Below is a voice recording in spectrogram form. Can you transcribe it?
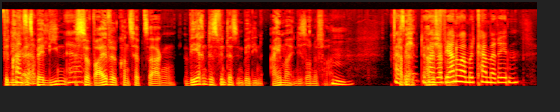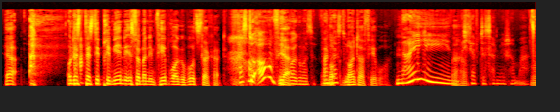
finde ich, als ja- Berlin ja. Survival-Konzept sagen, während des Winters in Berlin einmal in die Sonne fahren. Hm. Also, ich- du kannst ich ab. Januar mit keinem mehr reden. Ja. Und das, das Deprimierende ist, wenn man im Februar Geburtstag hat. Hast du auch im Februar Ja. Geburtstag? Wann No- hast du? 9. Februar. Nein, Aha. ich glaube, das haben wir schon mal, Ja.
